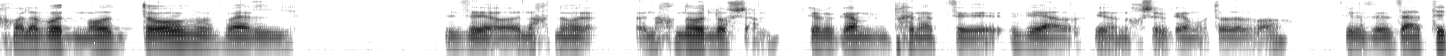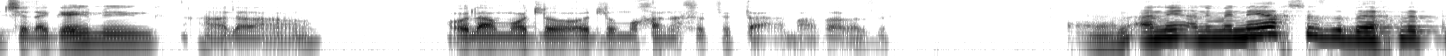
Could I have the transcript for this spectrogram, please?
יכול לעבוד מאוד טוב, אבל זה, אנחנו, אנחנו עוד לא שם, כאילו גם מבחינת VR, כאילו אני חושב גם אותו דבר. כאילו זה, זה העתיד של הגיימינג, אבל העולם עוד לא, עוד לא מוכן לעשות את המעבר הזה. אני, אני מניח שזה בהחלט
